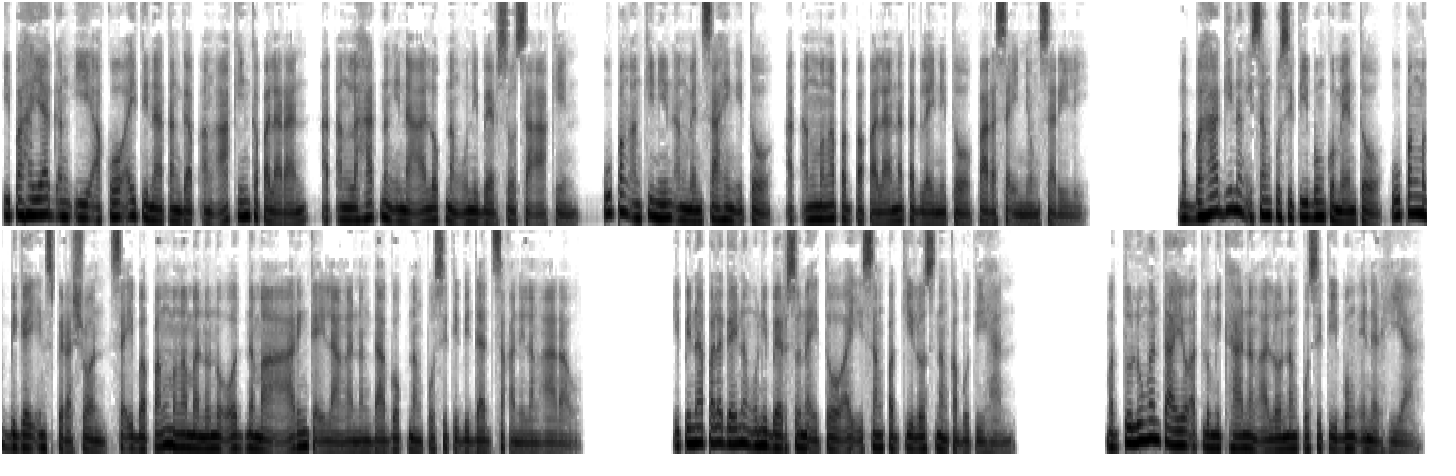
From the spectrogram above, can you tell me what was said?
Ipahayag ang i ako ay tinatanggap ang aking kapalaran at ang lahat ng inaalok ng universo sa akin, upang angkinin ang mensaheng ito at ang mga pagpapala na taglay nito para sa inyong sarili. Magbahagi ng isang positibong komento upang magbigay inspirasyon sa iba pang mga manonood na maaaring kailangan ng dagok ng positibidad sa kanilang araw. Ipinapalagay ng universo na ito ay isang pagkilos ng kabutihan. Magtulungan tayo at lumikha ng alon ng positibong enerhiya.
